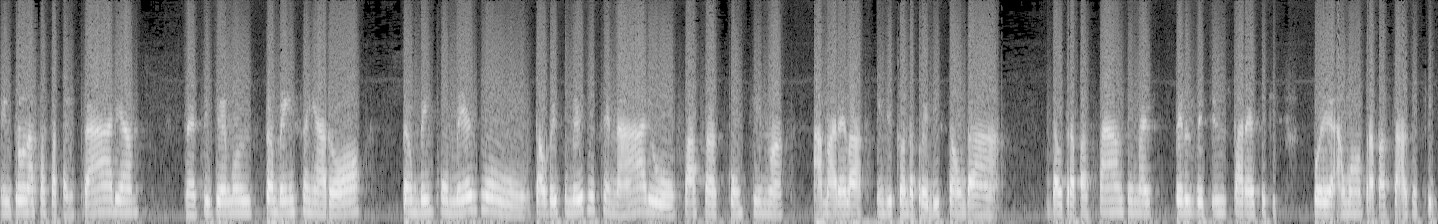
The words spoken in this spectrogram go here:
entrou na faixa contrária. Né, tivemos também em Sanharó também com o mesmo, talvez o mesmo cenário, faça contínua amarela indicando a proibição da, da ultrapassagem, mas pelos vestígios parece que foi uma ultrapassagem que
